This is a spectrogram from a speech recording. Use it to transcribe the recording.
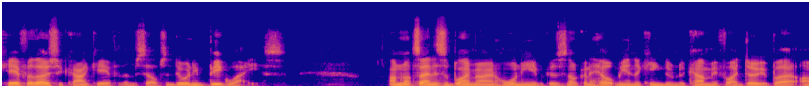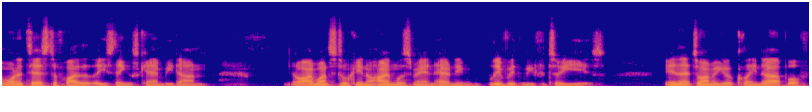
care for those who can't care for themselves, and do it in big ways. I'm not saying this to blow my own horn here because it's not going to help me in the kingdom to come if I do, but I want to testify that these things can be done. I once took in a homeless man, had him live with me for two years. In that time, he got cleaned up off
